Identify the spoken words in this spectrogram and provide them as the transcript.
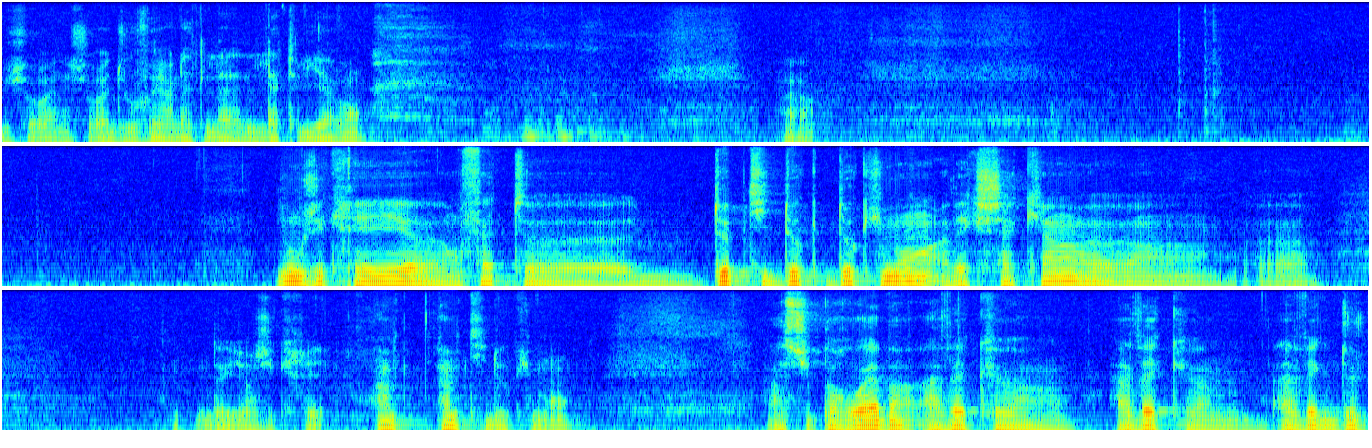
J'aurais dû ouvrir l'atelier avant. Donc j'ai créé euh, en fait euh, deux petits doc documents avec chacun. Euh, d'ailleurs j'ai créé un, petit document, un support web avec avec avec deux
